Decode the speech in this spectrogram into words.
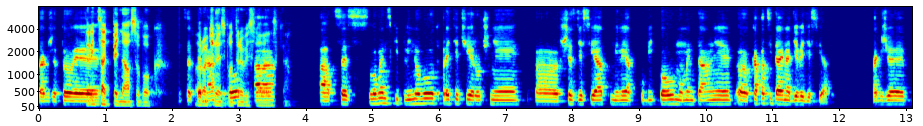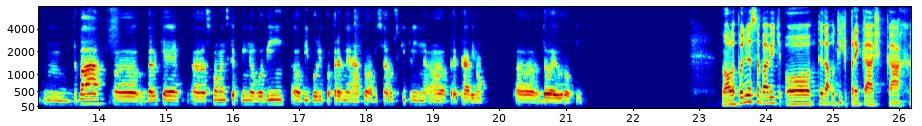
takže to je... 35 násobok 35 ročnej násobok spotreby Slovenska. A, a cez slovenský plynovod pretečie ročne 60 miliard kubíkov momentálne, kapacita je na 90. Takže mm, dva e, veľké e, slovenské plynovody e, by boli potrebné na to, aby sa ruský plyn prepravil do Európy. No ale poďme sa baviť o, teda o tých prekážkach.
